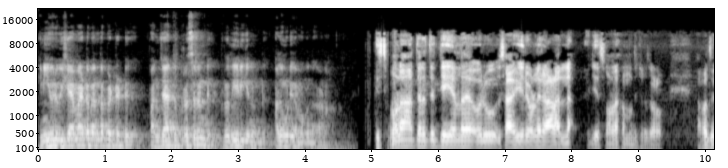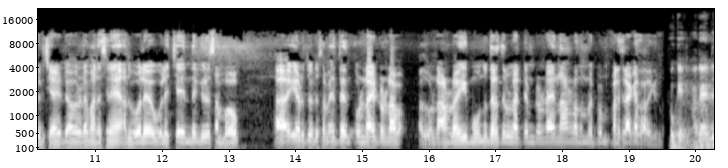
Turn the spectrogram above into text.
ഇനി ഈ ഒരു വിഷയമായിട്ട് ബന്ധപ്പെട്ടിട്ട് പഞ്ചായത്ത് പ്രസിഡന്റ് പ്രതികരിക്കുന്നുണ്ട്. അതും കൂടി നമുക്കൊന്ന് കാണാം. ജിസ്മോൾ ആ തരത്തിൽ ചെയ്യേണ്ട ഒരു സാഹചര്യമുള്ള ഒരാളല്ല ജിസ്മോളെ സംബന്ധിച്ചിടത്തോളം. അപ്പോൾ തീർച്ചയായിട്ടും അവരുടെ മനസ്സിനെ അതുപോലെ ഉലച്ച എന്തെങ്കിലും സംഭവം ഈ അടുത്തൊരു സമയത്ത് ഉണ്ടായിട്ടുണ്ടാവാം. അതുകൊണ്ടാണല്ലോ ഈ മൂന്ന് തരത്തിലുള്ള അറ്റംപ്റ്റ് ഉണ്ടായെന്നാണല്ലോ നമ്മളിപ്പം മനസ്സിലാക്കാൻ സാധിക്കുന്നത്. ഓക്കെ അതായത്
